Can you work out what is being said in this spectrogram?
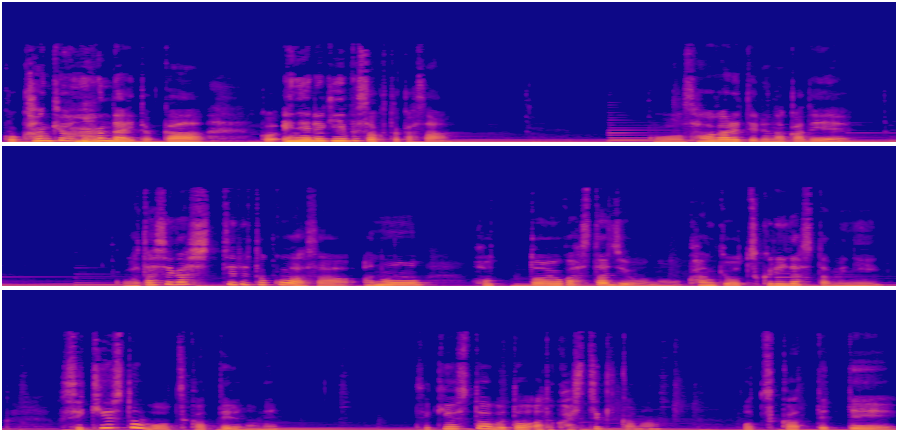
こう環境問題とかこうエネルギー不足とかさこう騒がれてる中で私が知ってるとこはさあのホットヨガスタジオの環境を作り出すために石油ストーブを使ってるのね石油ストーブとあと加湿器かな？を使ってて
